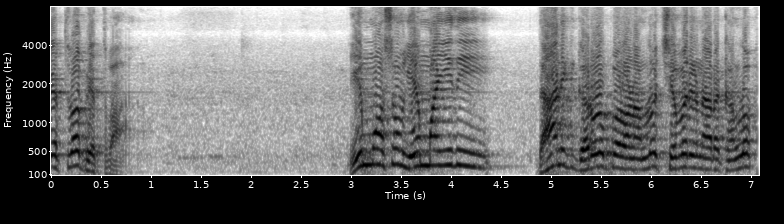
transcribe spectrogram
పెత్వ పెత్వ ఏం మోసం ఏం ఇది? దానికి గర్వ పురాణంలో చివరి నరకంలో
